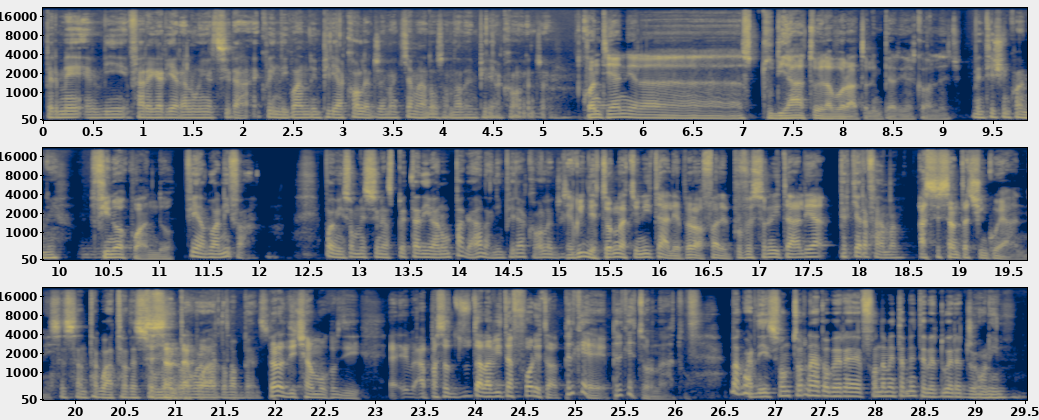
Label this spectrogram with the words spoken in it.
per me fare carriera all'università e quindi quando Imperial College mi ha chiamato sono andato a Imperial College. Quanti anni ha studiato e lavorato all'Imperial College? 25 anni. Fino a quando? Fino a due anni fa. Poi mi sono messo in aspettativa non pagata all'Imperial College. E quindi è tornato in Italia però a fare il professore in Italia. Per Chiara Fama. A 65 anni. 64, adesso 64. non ricordo, va Però diciamo così, eh, ha passato tutta la vita fuori. Perché, perché è tornato? Ma guardi, sono tornato per, fondamentalmente per due ragioni.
